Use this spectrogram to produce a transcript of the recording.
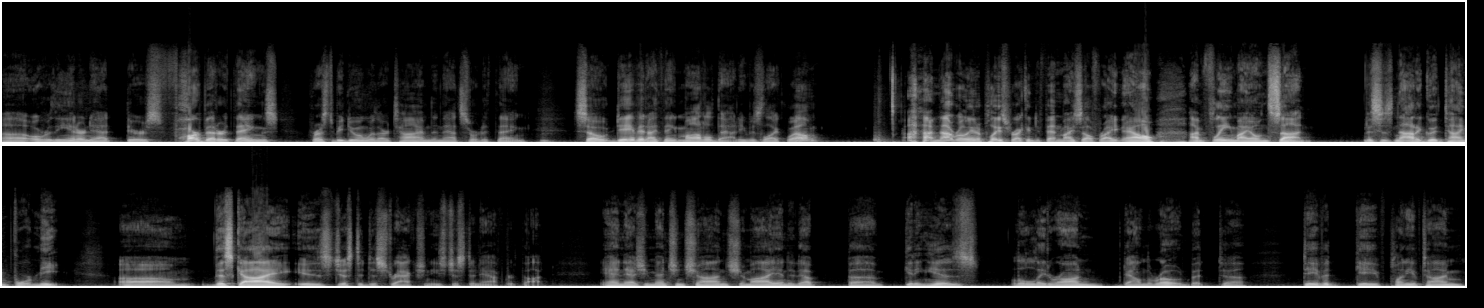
uh, over the internet, there's far better things for us to be doing with our time than that sort of thing. Mm-hmm. So David, I think, modeled that. He was like, well, I'm not really in a place where I can defend myself right now. I'm fleeing my own son. This is not a good time for me. Um, this guy is just a distraction. He's just an afterthought. And as you mentioned, Sean, Shimei ended up uh, getting his a little later on down the road. But uh, David gave plenty of time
